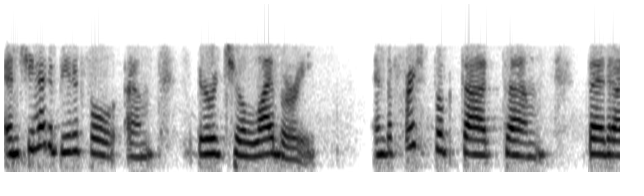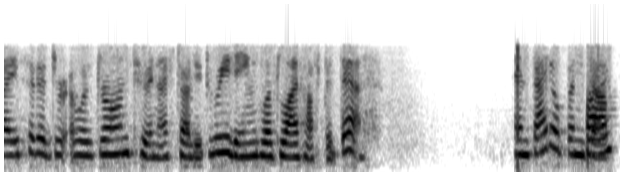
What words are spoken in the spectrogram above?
and she had a beautiful um, spiritual library. And the first book that um, that I sort of dr- was drawn to and I started reading was Life After Death and that opened Bye. up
